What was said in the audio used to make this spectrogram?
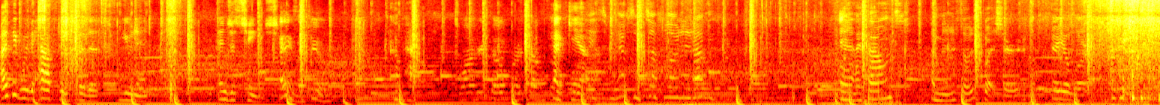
I think we have paid for this unit and just changed. I think so too. Kapow. Laundry soap or something. Heck yeah. Okay, so we have some stuff loaded up. And I found a Minnesota sweatshirt. There you go, Laura. Okay.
